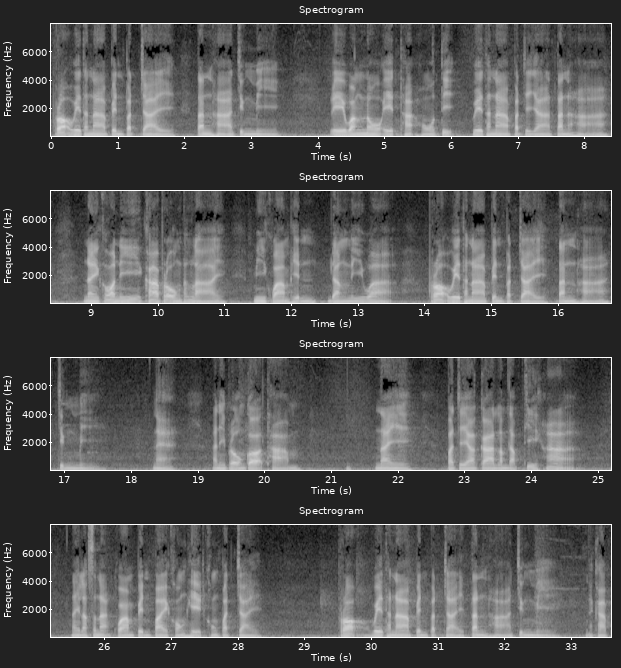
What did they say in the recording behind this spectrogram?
เพราะเวทนาเป็นปัจจัย ตันหาจึงมี เอวังโนเอถะโหติ เวทนาปัจจยาตันหา ในข้อนี้ข้าพระองค์ทั้งหลาย มีความเห็นดังนี้ว่า เพราะเวทนาเป็นปัจจัยตัณหาจึงมีนะ อันนี้พระองค์ก็ถามในปัจจัยาการลำดับที่ห้าในลักษณะความเป็นไปของเหตุของปัจจัย เพราะเวทนาเป็นปัจจัยตัณหาจึงมีนะครับ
